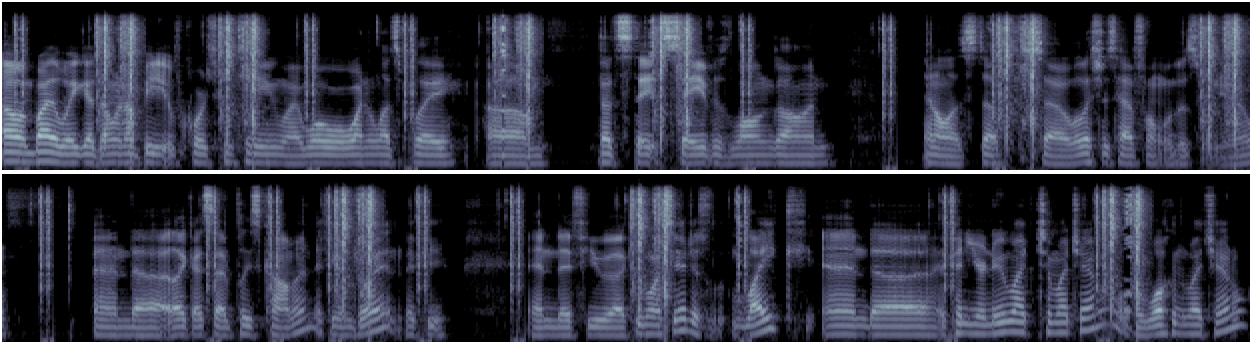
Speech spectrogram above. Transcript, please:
Oh, and by the way, guys, I will not be, of course, continuing my World War One Let's Play. Um, that state save is long gone and all that stuff. So well, let's just have fun with this one, you know. And uh, like I said, please comment if you enjoy it. If you and if you uh, keep on seeing it, just like. And uh, if you're new my, to my channel, welcome to my channel.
